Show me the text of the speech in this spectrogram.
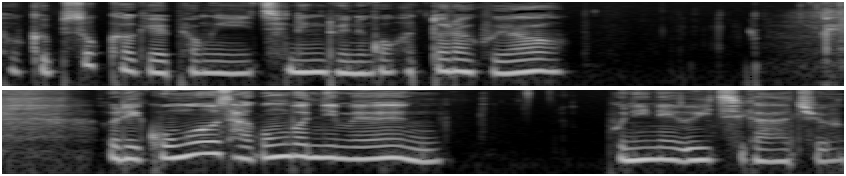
더 급속하게 병이 진행되는 것 같더라고요. 우리 0540번님은 본인의 의지가 아주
